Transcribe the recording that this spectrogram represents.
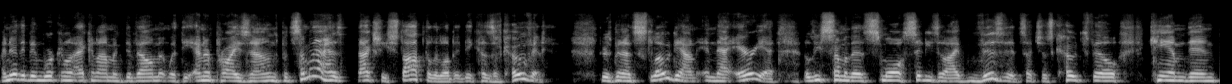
I know they've been working on economic development with the enterprise zones, but some of that has actually stopped a little bit because of COVID. There's been a slowdown in that area. At least some of the small cities that I've visited, such as Coatesville, Camden,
